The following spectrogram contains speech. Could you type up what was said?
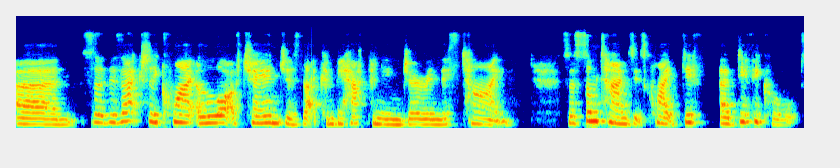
Um, so there's actually quite a lot of changes that can be happening during this time. So sometimes it's quite dif- uh, difficult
